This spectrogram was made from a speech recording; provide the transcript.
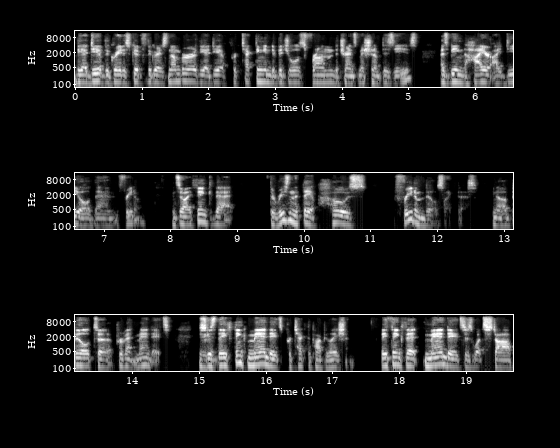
the idea of the greatest good for the greatest number, the idea of protecting individuals from the transmission of disease as being the higher ideal than freedom. And so I think that the reason that they oppose freedom bills like this, you know, a bill to prevent mandates is because they think mandates protect the population. They think that mandates is what stop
